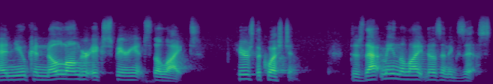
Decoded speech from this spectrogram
and you can no longer experience the light. Here's the question Does that mean the light doesn't exist?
